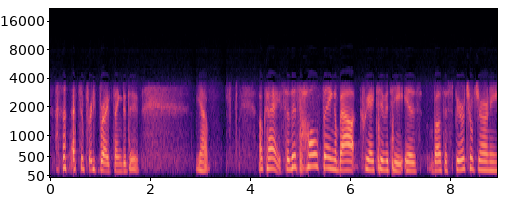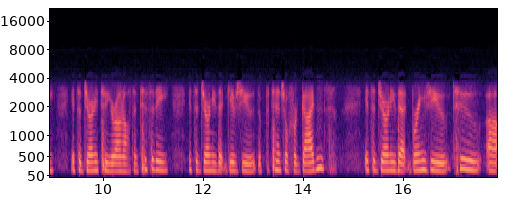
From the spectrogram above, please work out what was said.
that's a pretty brave thing to do. Yeah. Okay, so this whole thing about creativity is both a spiritual journey, it's a journey to your own authenticity, it's a journey that gives you the potential for guidance, it's a journey that brings you to uh,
